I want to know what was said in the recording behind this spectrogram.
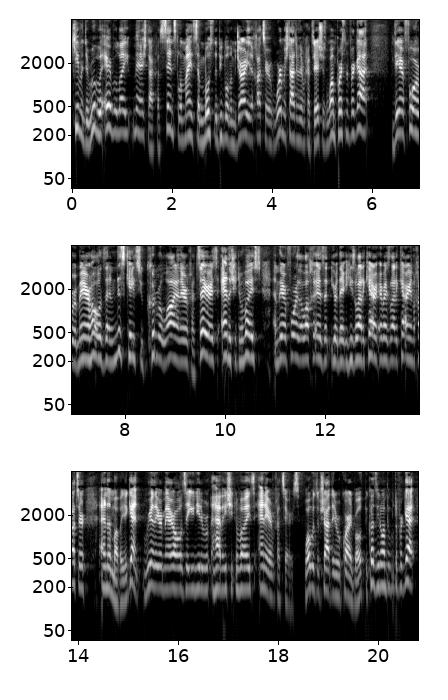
Kivin Deruba Erev Ulay Mishtaka. Since Lamaisa, most of the people, the majority of the Chatzer were Mishtativ in the Chatzeres, just one person forgot. Therefore, Rameir holds that in this case you could rely on the Chatzeres and the Shittim Vais, and therefore the halacha is that there, he's allowed to carry, everybody's allowed to carry in the Chatzer and the Mavi. Again, really Rameir holds that you need to have a Shittim Vais and Erev Chatzeres. What was the shot that he required both? Because you don't want people to forget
